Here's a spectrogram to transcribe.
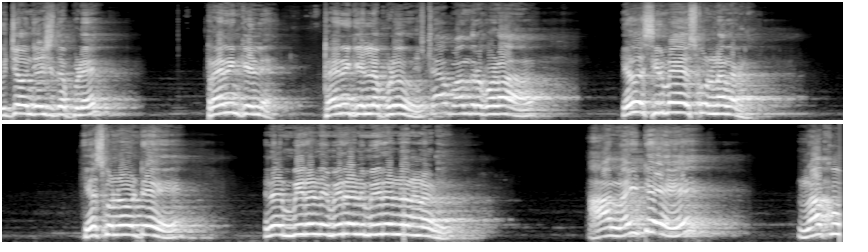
ఉద్యోగం చేసేటప్పుడే ట్రైనింగ్కి వెళ్ళా. ట్రైనింగ్కి వెళ్ళినప్పుడు స్టాఫ్ అందరూ కూడా ఏదో సినిమా వేసుకుంటున్నారు అక్కడ. వేసుకున్నామంటే నేను మీరండి మీరండి మీరండి అన్నాడు. ఆ నైటే నాకు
